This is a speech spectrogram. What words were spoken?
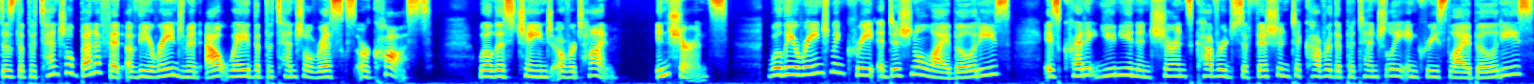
Does the potential benefit of the arrangement outweigh the potential risks or costs? Will this change over time? Insurance. Will the arrangement create additional liabilities? Is credit union insurance coverage sufficient to cover the potentially increased liabilities?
